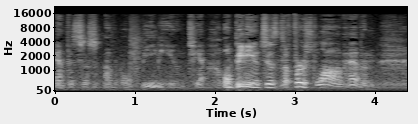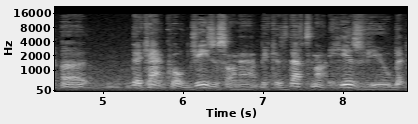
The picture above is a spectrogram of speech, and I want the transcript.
emphasis of obedience. Yeah, obedience is the first law of heaven. Uh, they can't quote Jesus on that because that's not his view, but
